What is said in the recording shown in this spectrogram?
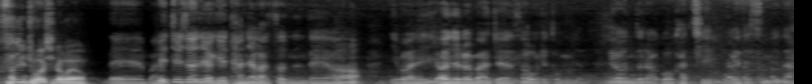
사진 좋아하시나 봐요. 네, 며칠 전에 여기 다녀갔었는데요. 이번에 연휴를 맞이해서 우리 동 회원들하고 같이 오게 됐습니다.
